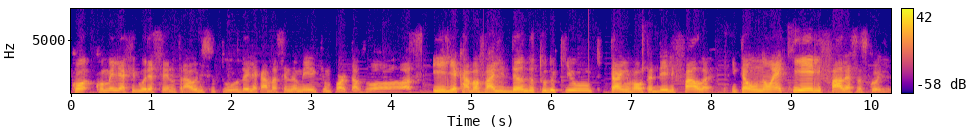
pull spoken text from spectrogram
Como ele é a figura central disso tudo, ele acaba sendo meio que um porta-voz e ele acaba validando tudo que o que está em volta dele fala. Então não é que ele fala essas coisas,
